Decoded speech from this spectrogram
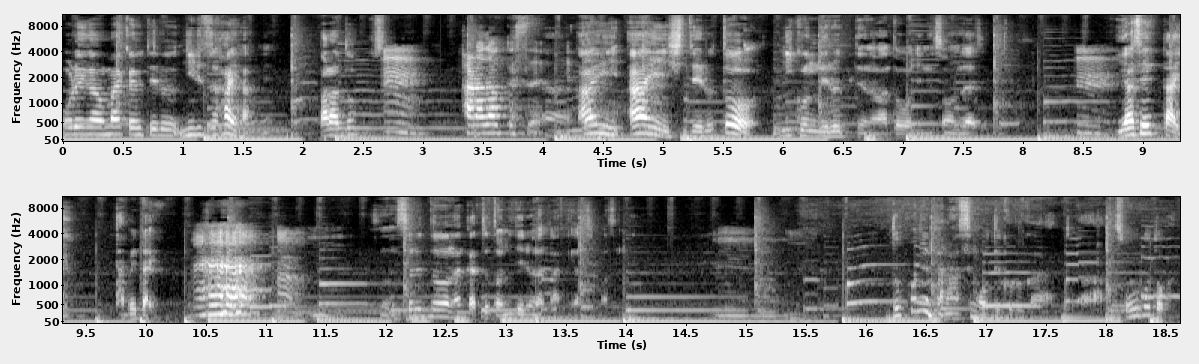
俺が毎回言ってる二律背反ね。パラドックス。うん。パラドックス。うん愛、愛してると憎んでるっていうのは同時に存在する。うん。痩せたい、食べたい。うん。それとなんかちょっと似てるような感じがしますね。うん。どこにバランス持ってくるかとか、そういうことかな。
